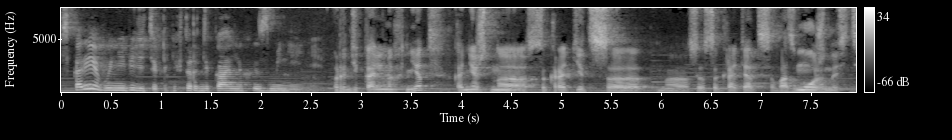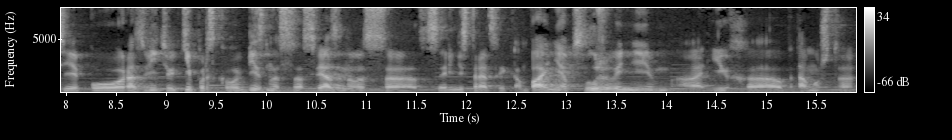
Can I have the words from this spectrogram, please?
скорее вы не видите каких-то радикальных изменений? Радикальных нет. Конечно, сократится, э, сократятся возможности по развитию кипрского бизнеса, связанного с, с регистрацией компаний, обслуживанием э, их, э, потому что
